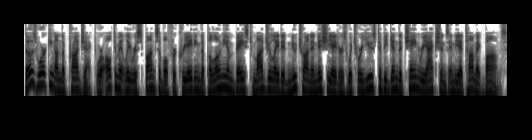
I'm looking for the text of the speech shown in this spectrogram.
Those working on the project were ultimately responsible for creating the polonium-based modulated neutron initiators which were used to begin the chain reactions in the atomic bombs.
